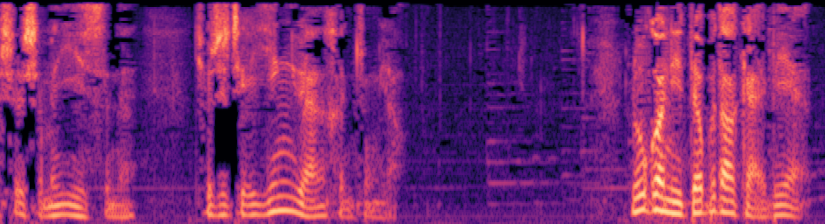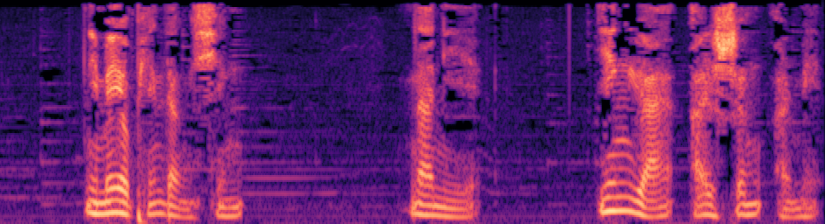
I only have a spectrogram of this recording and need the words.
是什么意思呢？就是这个因缘很重要。如果你得不到改变，你没有平等心，那你因缘而生而灭。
